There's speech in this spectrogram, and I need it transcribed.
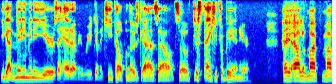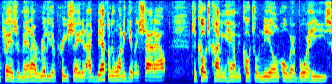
you got many, many years ahead of you where you're going to keep helping those guys out. So just thank you for being here. Hey, Alan, my, my pleasure, man. I really appreciate it. I definitely want to give a shout out to Coach Cunningham and Coach O'Neill over at Voorhees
